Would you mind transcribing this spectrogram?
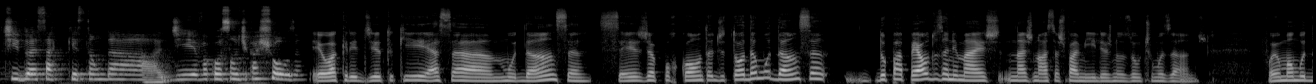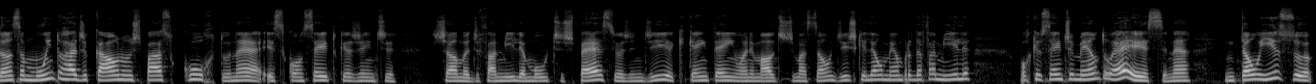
tido essa questão da, de evacuação de cachorros. Né? Eu acredito que essa mudança seja por conta de toda a mudança do papel dos animais nas nossas famílias nos últimos anos. Foi uma mudança muito radical num espaço curto, né? Esse conceito que a gente chama de família multiespécie hoje em dia, que quem tem um animal de estimação diz que ele é um membro da família, porque o sentimento é esse, né? Então isso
